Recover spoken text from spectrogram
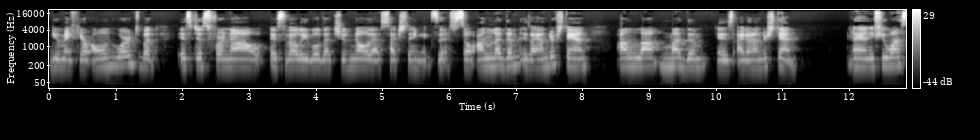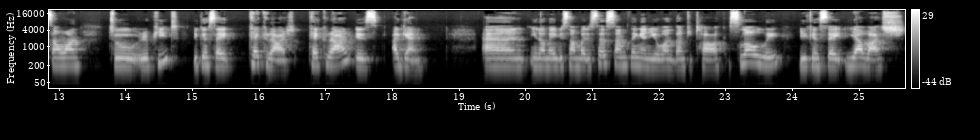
you make your own words but it's just for now it's valuable that you know that such thing exists. So anladım is i understand. Anlamadım is i don't understand. And if you want someone to repeat you can say tekrar. Tekrar is again. And you know maybe somebody says something and you want them to talk slowly you can say yavaş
